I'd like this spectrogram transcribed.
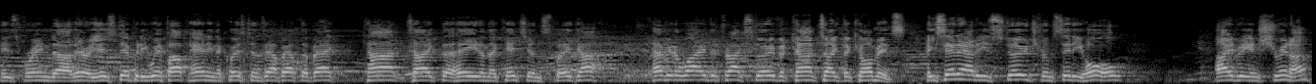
his friend, uh, there he is, Deputy Whip up, handing the questions up out the back. Can't take the heat in the kitchen, Speaker. Happy to wave the truck, Stu, but can't take the comments. He sent out his stooge from City Hall, Adrian Schrinner,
